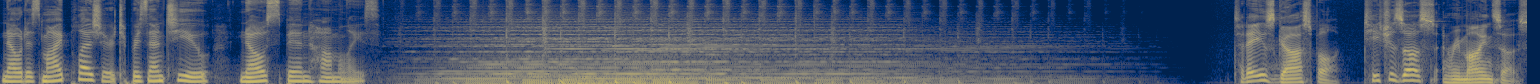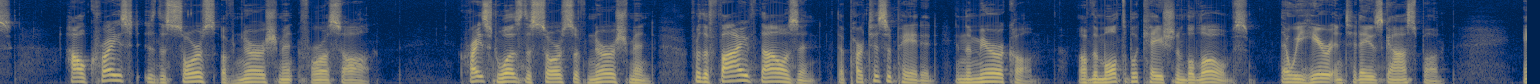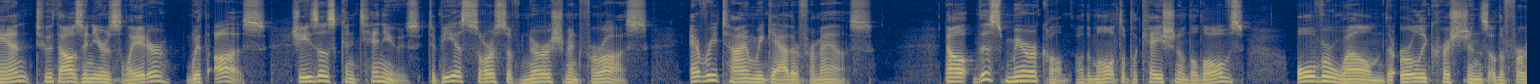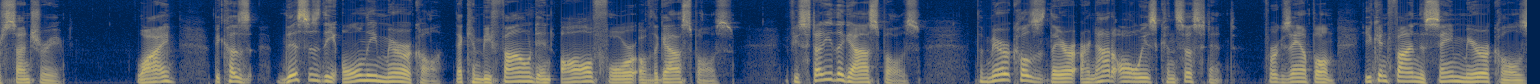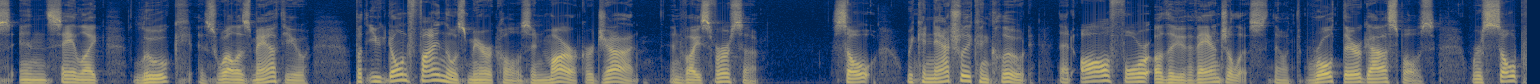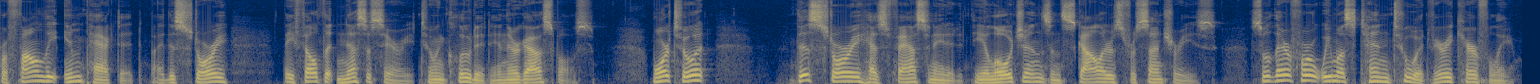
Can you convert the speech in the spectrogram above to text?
Now it is my pleasure to present to you No Spin Homilies. Today's gospel teaches us and reminds us how Christ is the source of nourishment for us all. Christ was the source of nourishment for the 5,000 that participated in the miracle of the multiplication of the loaves that we hear in today's gospel. And 2,000 years later, with us, Jesus continues to be a source of nourishment for us every time we gather for Mass. Now, this miracle of the multiplication of the loaves overwhelmed the early Christians of the first century. Why? Because this is the only miracle that can be found in all four of the Gospels. If you study the Gospels, the miracles there are not always consistent. For example, you can find the same miracles in, say, like Luke as well as Matthew, but you don't find those miracles in Mark or John, and vice versa. So, we can naturally conclude that all four of the evangelists that wrote their Gospels were so profoundly impacted by this story, they felt it necessary to include it in their Gospels. More to it, this story has fascinated theologians and scholars for centuries, so therefore we must tend to it very carefully.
